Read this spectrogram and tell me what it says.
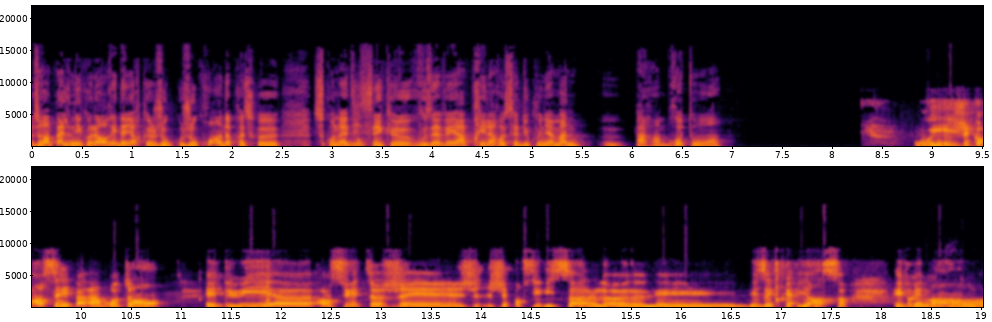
je rappelle, Nicolas Henry, d'ailleurs, que je, crois, hein, d'après ce qu'on a dit, c'est que vous avez appris la recette du kouign-amann mm, par un breton. Hein. Oui, j'ai commencé par un breton. Et puis euh, ensuite, j'ai poursuivi seul euh, les, les, expériences. Et vraiment,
